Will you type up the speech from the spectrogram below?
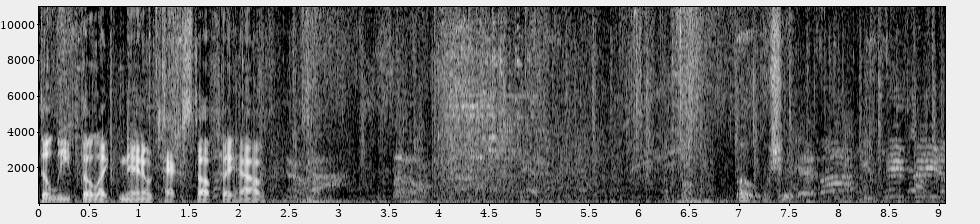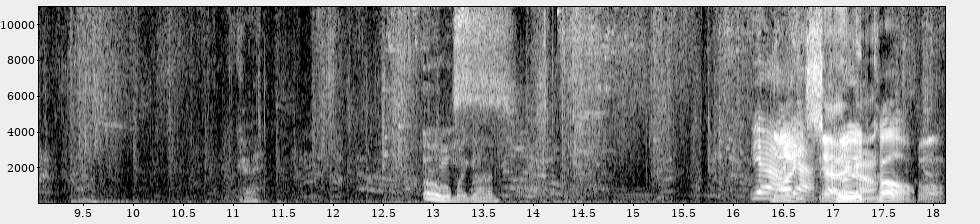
delete the like nanotech stuff they have. Oh my god. Yeah, nice. Yeah, there you Good go. call. Cool.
